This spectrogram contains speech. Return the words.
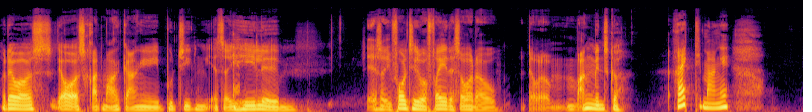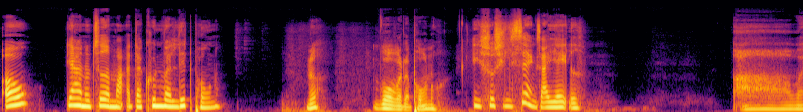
Og der var også, der var også ret meget gang i butikken. Altså i hele... øhm, Altså i forhold til, at det var fredag, så var der jo der var jo mange mennesker. Rigtig mange. Og jeg har noteret mig, at der kun var lidt porno. Hvor var der porno? I socialiseringsarealet. Ah, hvad,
